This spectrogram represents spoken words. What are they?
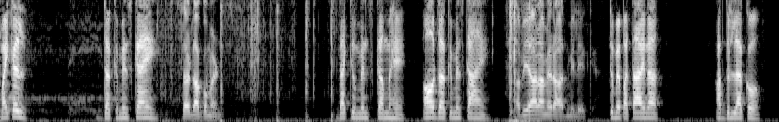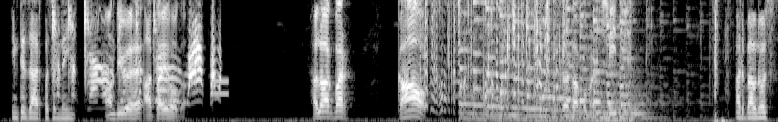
माइकल डॉक्यूमेंट्स का है? सर डॉक्यूमेंट्स डॉक्यूमेंट्स कम है और डॉक्यूमेंट्स कहाँ हैं? अभी आ रहा मेरा आदमी लेके। तुम्हें पता है ना अब्दुल्ला को इंतज़ार पसंद नहीं। ऑन दी वे है आता ही होगा। हेलो अकबर कहाँ हो? सर डॉक्यूमेंट लीजिए। अरबाउनस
